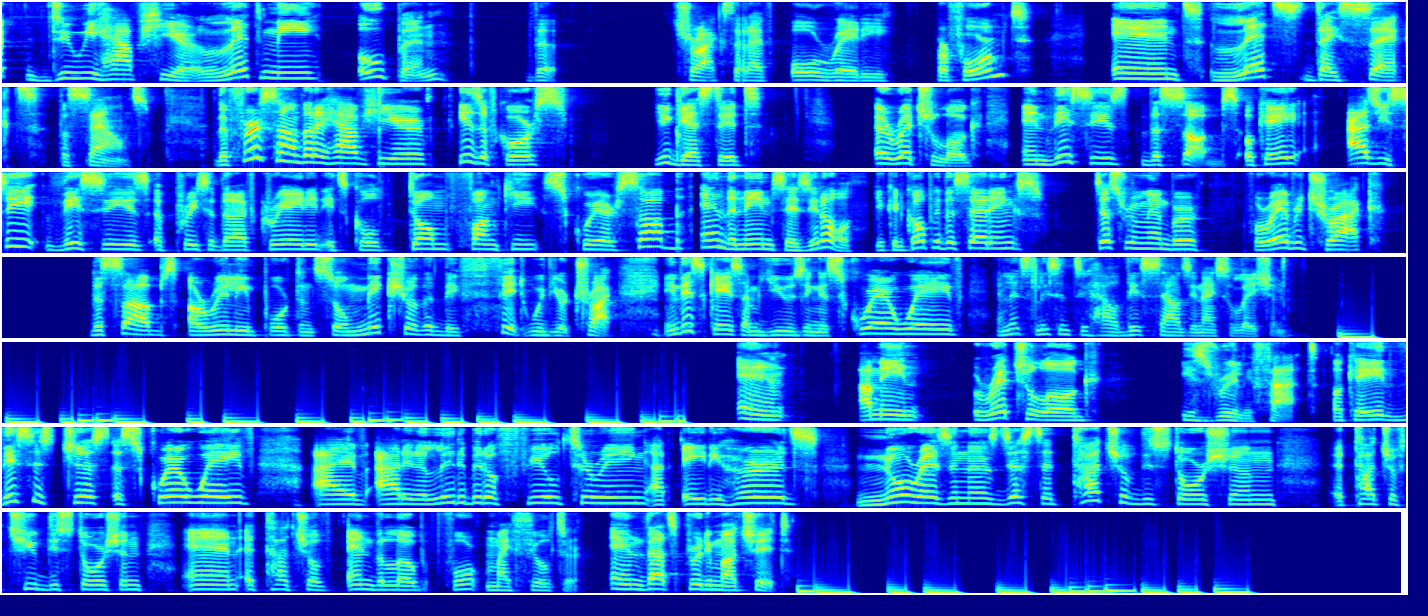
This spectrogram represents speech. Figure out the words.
What do we have here? Let me open the tracks that I've already performed and let's dissect the sounds. The first sound that I have here is, of course, you guessed it, a retrolog, and this is the subs, okay? As you see, this is a preset that I've created. It's called Dom Funky Square Sub, and the name says it all. You can copy the settings. Just remember, for every track, the subs are really important, so make sure that they fit with your track. In this case, I'm using a square wave, and let's listen to how this sounds in isolation. And I mean, Retrolog is really fat, okay? This is just a square wave. I've added a little bit of filtering at 80 hertz, no resonance, just a touch of distortion, a touch of tube distortion, and a touch of envelope for my filter. And that's pretty much it.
